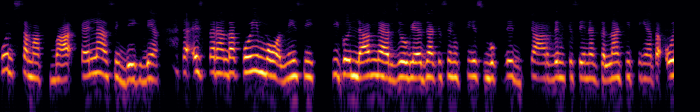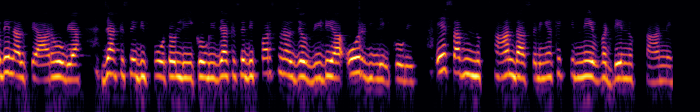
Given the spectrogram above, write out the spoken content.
ਕੁਝ ਸਮਾਂ ਪਹਿਲਾਂ ਅਸੀਂ ਦੇਖਦੇ ਹਾਂ, ਤਾਂ ਇਸ ਤਰ੍ਹਾਂ ਦਾ ਕੋਈ ਮਾਹੌਲ ਨਹੀਂ ਸੀ ਕਿ ਕੋਈ ਲਵ ਮੈਰਿਜ ਹੋ ਗਿਆ ਜਾਂ ਕਿਸੇ ਨੂੰ ਫੇਸਬੁੱਕ ਤੇ 4 ਦਿਨ ਕਿਸੇ ਨਾਲ ਗੱਲਾਂ ਕੀਤੀਆਂ ਤਾਂ ਉਹਦੇ ਨਾਲ ਪਿਆਰ ਹੋ ਗਿਆ ਜਾਂ ਕਿਸੇ ਦੀ ਫੋਟੋ ਲੀਕ ਹੋ ਗਈ ਜਾਂ ਕਿਸੇ ਦੀ ਪਰਸਨਲ ਜੋ ਵੀਡੀਓ ਆ ਉਹ ਲੀਕ ਹੋ ਗਈ। ਇਹ ਸਭ ਨੁਕਸਾਨ ਦੱਸ ਰਹੀਆਂ ਕਿ ਕਿੰਨੇ ਵੱਡੇ ਨੁਕਸਾਨ ਨੇ।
